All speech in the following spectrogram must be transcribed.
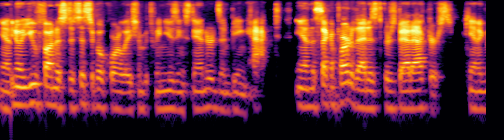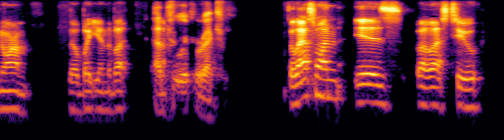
And you know, you found a statistical correlation between using standards and being hacked. And the second part of that is there's bad actors. Can't ignore them. They'll bite you in the butt. Absolutely correct. The last one is well, the last two.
